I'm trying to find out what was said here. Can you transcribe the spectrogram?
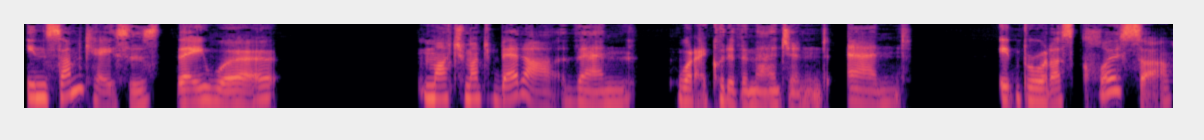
In some cases, they were much, much better than what I could have imagined. And it brought us closer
